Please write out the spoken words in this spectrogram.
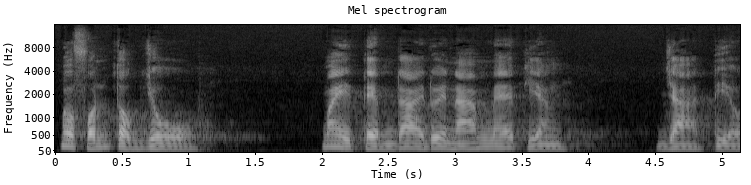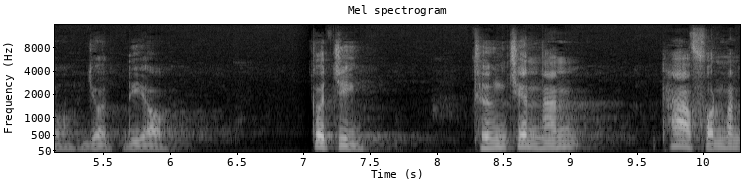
เมื่อฝนตกอยู่ไม่เต็มได้ด้วยน้ำแม้เพียงหยาดเดียว หยดเดียว ก็จริง ถึงเช่นนั้น ถ้าฝนมัน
